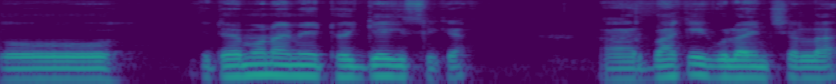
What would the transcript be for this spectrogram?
তো এটার মনে আমি ঠকিয়ে গেছি কা। আর বাকিগুলো ইনশাল্লাহ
